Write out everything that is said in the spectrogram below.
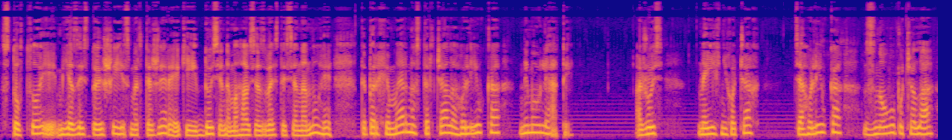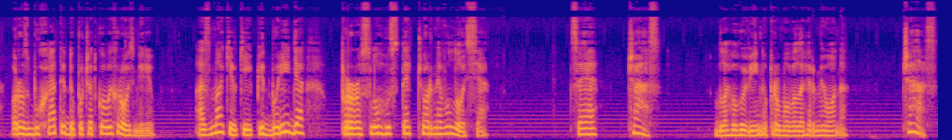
З товстої м'язистої шиї смертежера, який досі намагався звестися на ноги, тепер химерно стирчала голівка немовляти. Аж ось на їхніх очах ця голівка знову почала розбухати до початкових розмірів, а з маківки й підборіддя проросло густе чорне волосся. Це час, благоговійно промовила Герміона. Час.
